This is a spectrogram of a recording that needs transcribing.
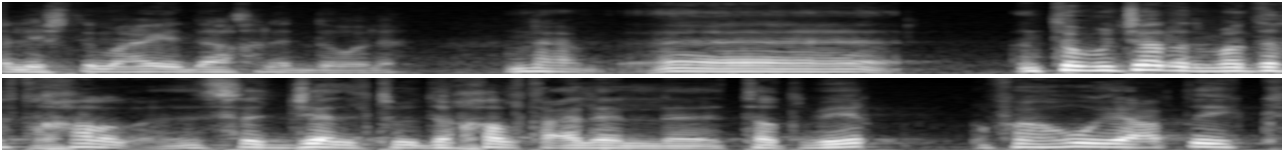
الاجتماعية داخل الدولة؟ نعم. آه أنت مجرد ما دخل سجلت ودخلت على التطبيق فهو يعطيك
